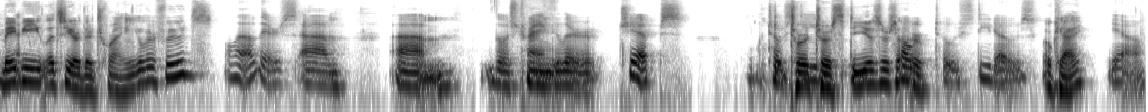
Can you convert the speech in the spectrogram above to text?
maybe let's see. Are there triangular foods? Well, there's um, um, those triangular chips, Tor- tortillas or to- something? Tostitos. Okay. Yeah.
